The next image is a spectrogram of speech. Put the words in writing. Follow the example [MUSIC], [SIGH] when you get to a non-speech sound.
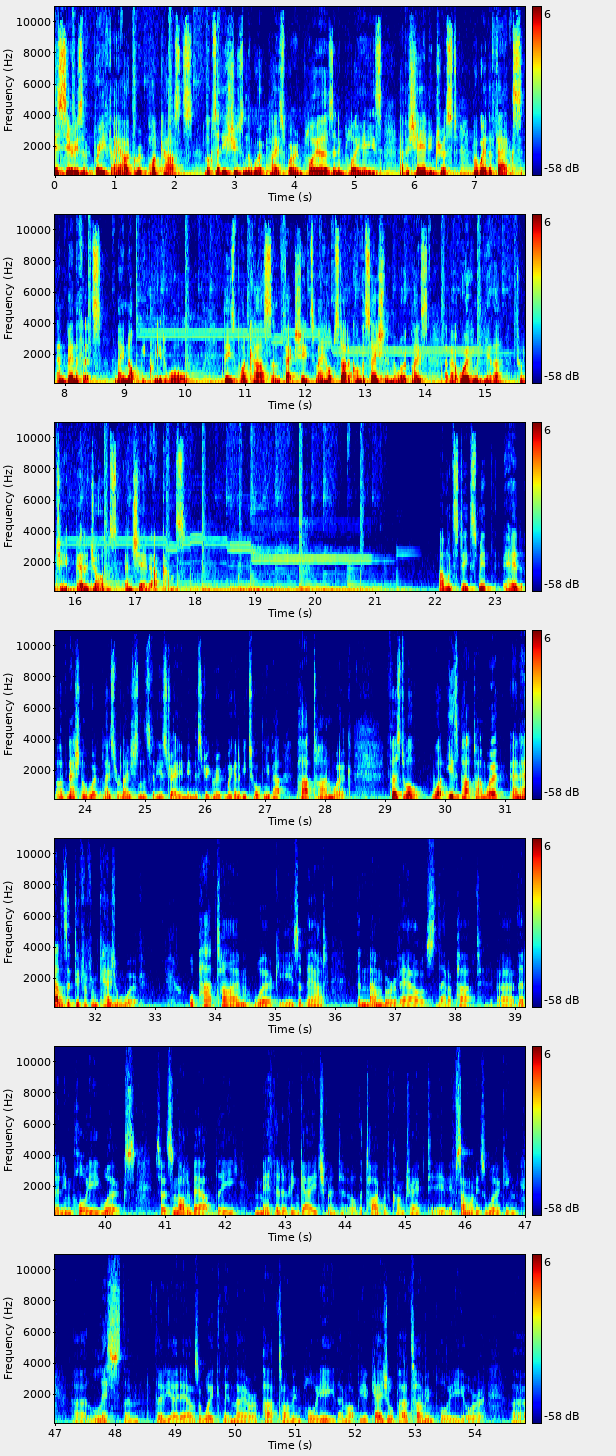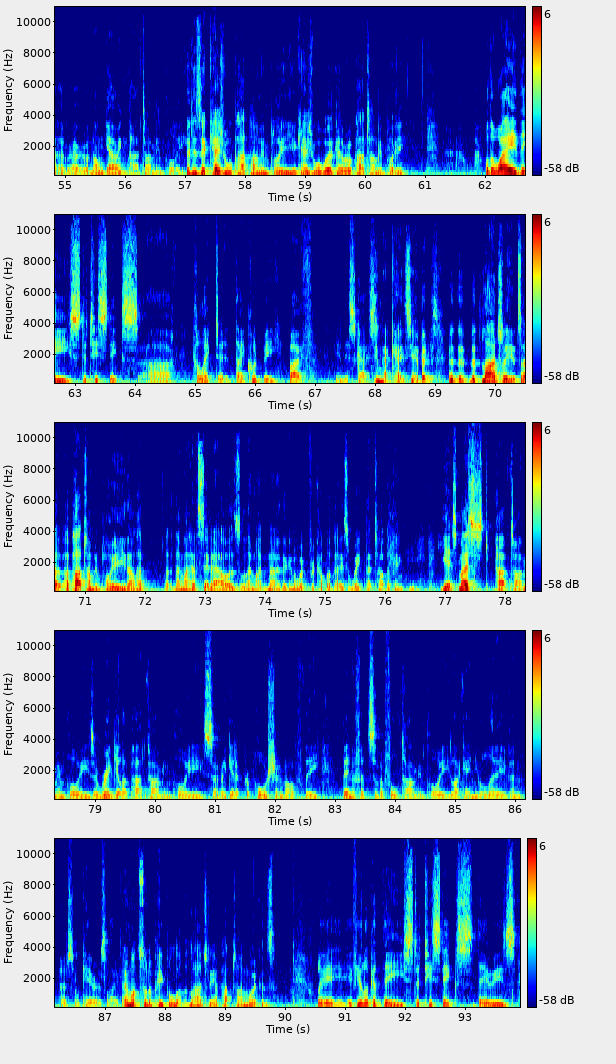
This series of brief Ai Group podcasts looks at issues in the workplace where employers and employees have a shared interest, but where the facts and benefits may not be clear to all. These podcasts and fact sheets may help start a conversation in the workplace about working together to achieve better jobs and shared outcomes. I'm with Steve Smith, Head of National Workplace Relations for the Australian Industry Group. We're going to be talking about part time work. First of all, what is part time work and how does it differ from casual work? Well, part time work is about the number of hours that a part uh, that an employee works. So it's not about the method of engagement or the type of contract. If someone is working uh, less than 38 hours a week, then they are a part time employee. They might be a casual part time employee or a, a, an ongoing part time employee. But is a casual part time employee a casual worker or a part time employee? Well, the way the statistics are collected, they could be both in this case. In that case, yeah. But, yes. but, but largely it's a, a part time employee. They'll have they might have set hours or they might know they're going to work for a couple of days a week, that type of thing. Yes, most part time employees are regular part time employees, so they get a proportion of the benefits of a full time employee, like annual leave and personal carers leave. And what sort of people largely are part time workers? Well, if you look at the statistics, there is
